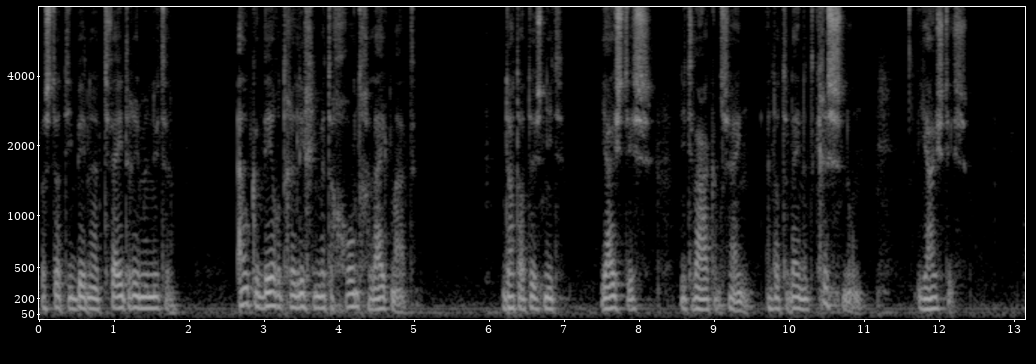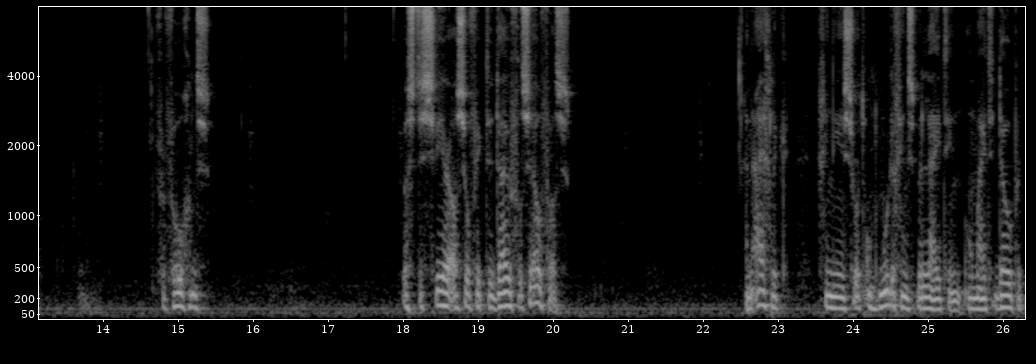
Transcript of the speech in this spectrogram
was dat hij binnen twee, drie minuten elke wereldreligie met de grond gelijk maakte. Dat dat dus niet juist is, niet waar kan zijn en dat alleen het christendom juist is. Vervolgens was de sfeer alsof ik de duivel zelf was. En eigenlijk ging hij een soort ontmoedigingsbeleid in om mij te dopen,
